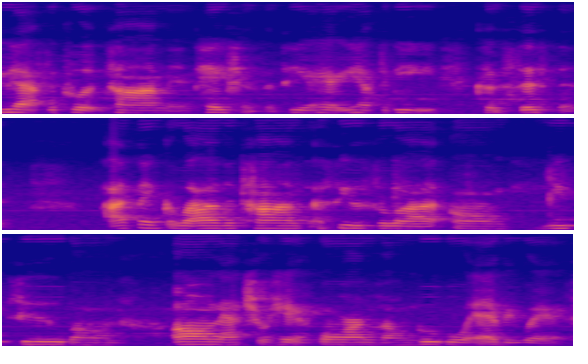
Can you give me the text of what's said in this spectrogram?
You have to put time and patience into your hair. You have to be consistent. I think a lot of the times, I see this a lot on YouTube, on all natural hair forums on Google everywhere.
